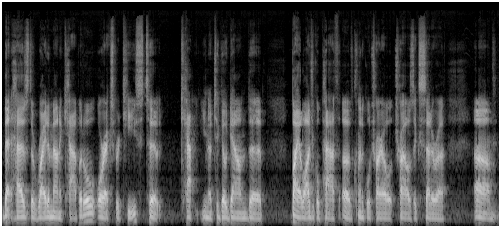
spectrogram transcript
that has the right amount of capital or expertise to, you know, to go down the biological path of clinical trial trials, et cetera um,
